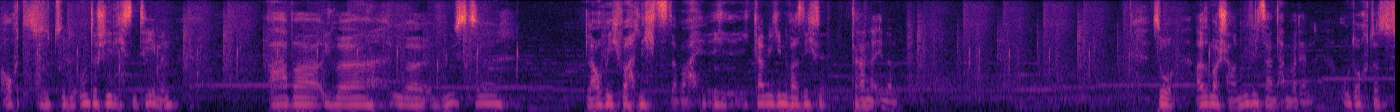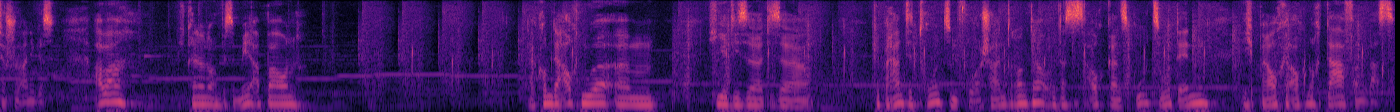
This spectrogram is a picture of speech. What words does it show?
auch zu, zu den unterschiedlichsten Themen. Aber über, über Wüste, glaube ich, war nichts dabei. Ich, ich kann mich jedenfalls nicht daran erinnern. So, also mal schauen, wie viel Sand haben wir denn? Oh doch, das ist ja schon einiges. Aber ich kann ja noch ein bisschen mehr abbauen. Da kommt ja auch nur ähm, hier dieser, dieser gebrannte Ton zum Vorschein drunter. Und das ist auch ganz gut so, denn ich brauche auch noch davon was.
